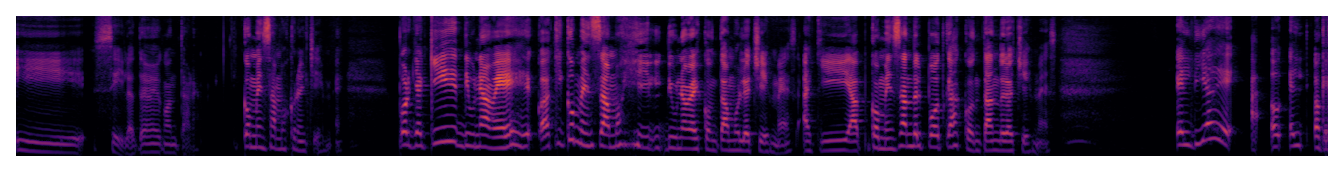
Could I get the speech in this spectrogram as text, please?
y sí, lo tengo que contar. Comenzamos con el chisme. Porque aquí de una vez, aquí comenzamos y de una vez contamos los chismes. Aquí comenzando el podcast contando los chismes. El día de... Ah, ok,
